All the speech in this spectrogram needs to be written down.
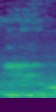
Sí.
